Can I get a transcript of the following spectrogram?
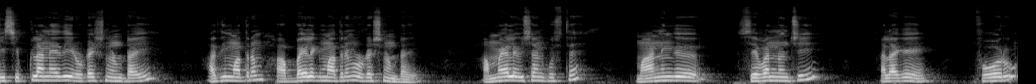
ఈ షిఫ్ట్లు అనేది రొటేషన్ ఉంటాయి. అది మాత్రం అబ్బాయిలకి మాత్రమే రొటేషన్ ఉంటాయి. అమ్మాయిల విషయానికి వస్తే మార్నింగ్ సెవెన్ నుంచి అలాగే ఫోర్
